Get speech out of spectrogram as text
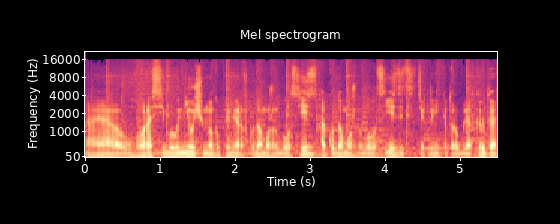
э, в России было не очень много примеров, куда можно было съездить, а куда можно было съездить, те клиники, которые были открыты,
